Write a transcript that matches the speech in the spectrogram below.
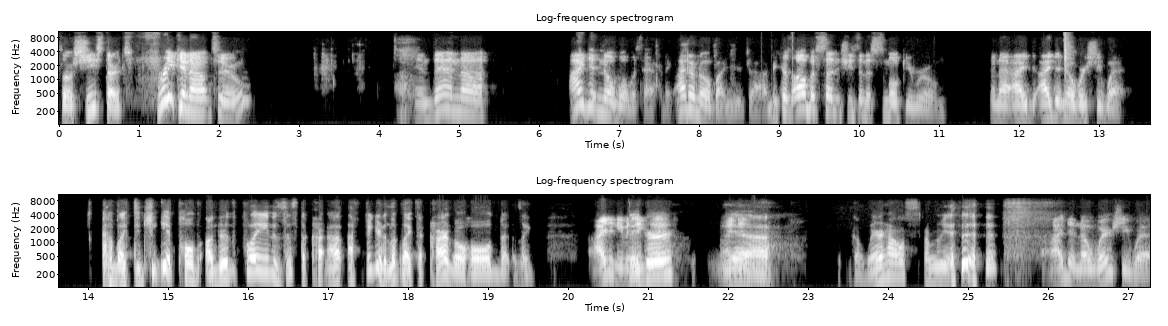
So she starts freaking out too. And then uh, I didn't know what was happening. I don't know about you, John, because all of a sudden she's in a smoky room, and I I, I didn't know where she went. I'm like, did she get pulled under the plane? Is this the car? I, I figured it looked like the cargo hold, but it's like I didn't even bigger. yeah, didn't. like a warehouse. I, mean... I didn't know where she went.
